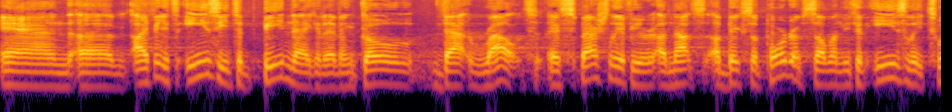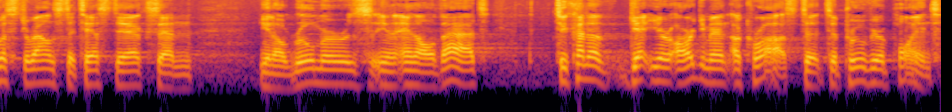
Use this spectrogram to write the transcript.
And um, I think it's easy to be negative and go that route, especially if you're a, not a big supporter of someone. You could easily twist around statistics and, you know, rumors you know, and all that to kind of get your argument across, to, to prove your point.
